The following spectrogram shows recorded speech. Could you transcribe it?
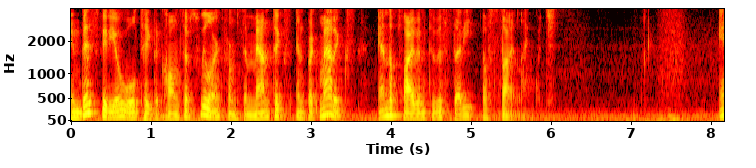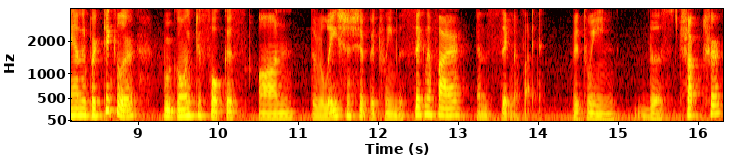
In this video, we'll take the concepts we learned from semantics and pragmatics and apply them to the study of sign language. And in particular, we're going to focus on the relationship between the signifier and the signified, between the structure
